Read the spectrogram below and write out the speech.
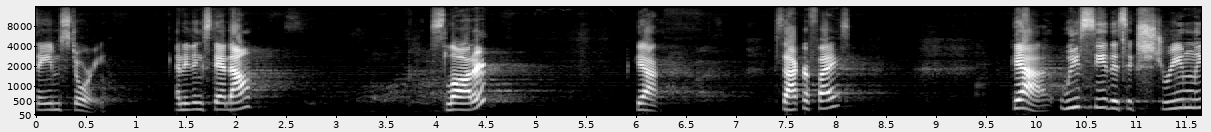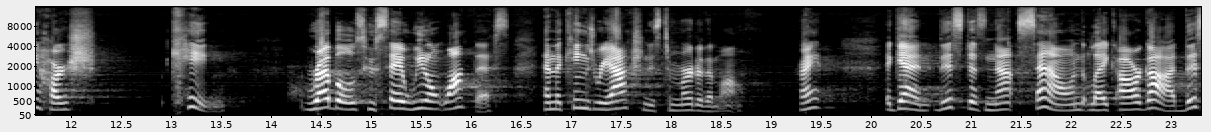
same story. Anything stand out? Slaughter. Yeah. Sacrifice? Yeah, we see this extremely harsh king. Rebels who say, We don't want this. And the king's reaction is to murder them all, right? Again, this does not sound like our God. This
